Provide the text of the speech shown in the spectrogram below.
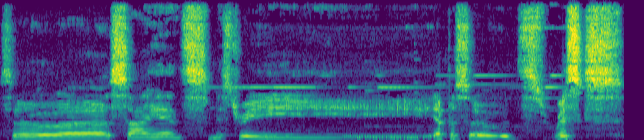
So, uh, science, mystery, episodes, risks.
